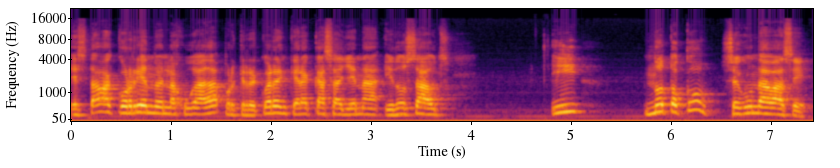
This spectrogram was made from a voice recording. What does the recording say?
estaba corriendo en la jugada, porque recuerden que era casa llena y dos outs, y no tocó segunda base.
